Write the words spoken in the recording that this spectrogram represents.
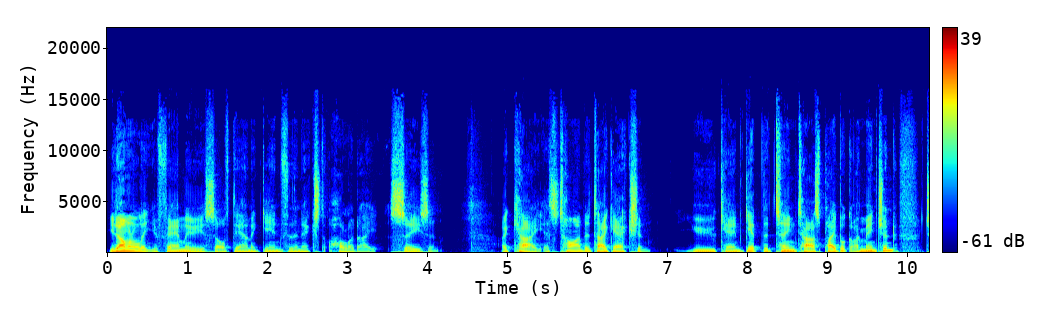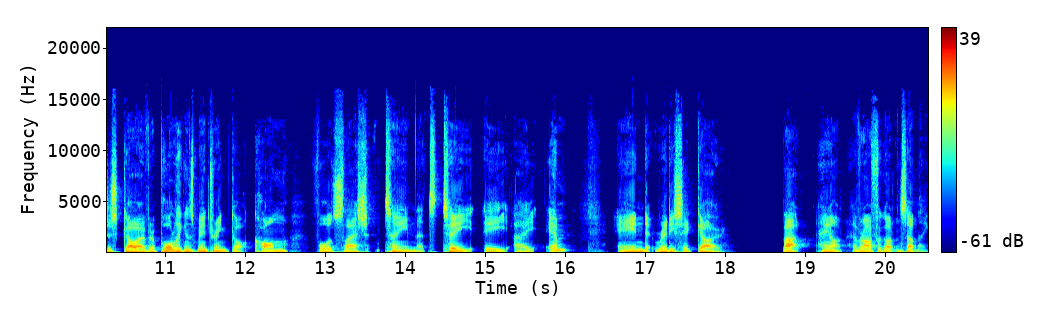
you don't want to let your family or yourself down again for the next holiday season. Okay, it's time to take action. You can get the team task playbook I mentioned. Just go over to paulhigginsmentoring.com forward slash team. That's T E A M and ready, set, go. But hang on, haven't I forgotten something?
